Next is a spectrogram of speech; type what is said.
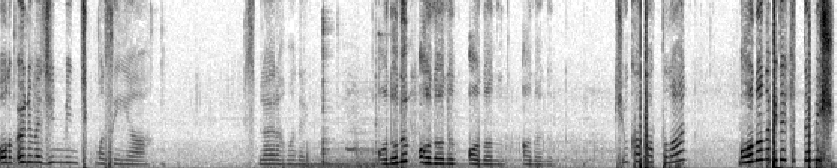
Oğlum önüme cin min çıkmasın ya. Bismillahirrahmanirrahim. Ananın ananın ananın ananın. Kim kapattı lan? Ananı bir de kitlemiş.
